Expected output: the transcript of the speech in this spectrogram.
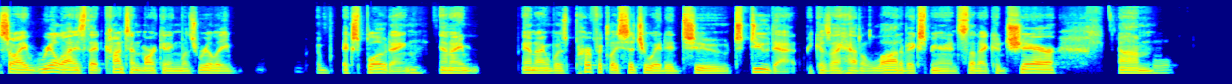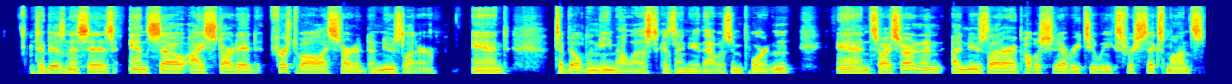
so I realized that content marketing was really exploding, and I and I was perfectly situated to to do that because I had a lot of experience that I could share. Um, Mhm to businesses. And so I started, first of all, I started a newsletter and to build an email list because I knew that was important. And so I started an, a newsletter. I published it every two weeks for six months.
